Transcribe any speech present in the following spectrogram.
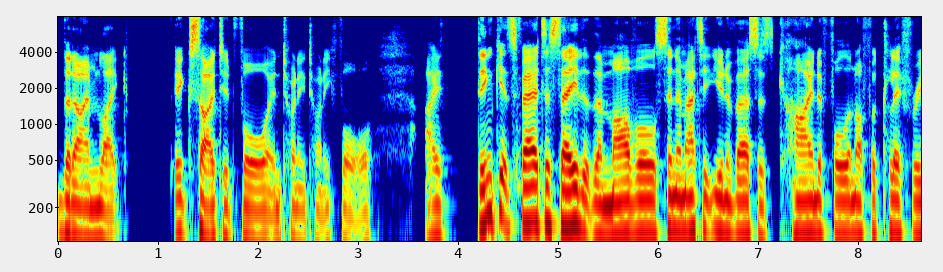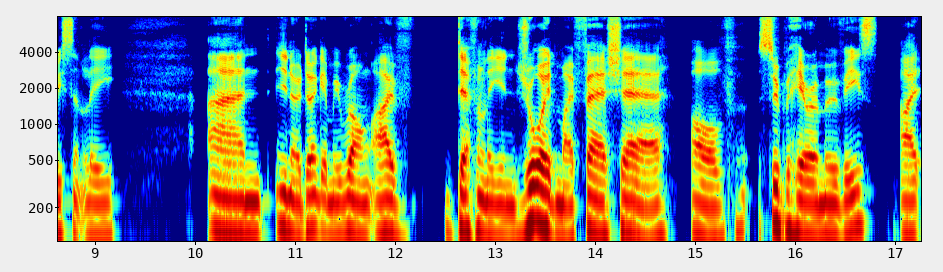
that I'm like excited for in 2024. I think it's fair to say that the Marvel Cinematic Universe has kind of fallen off a cliff recently. And, you know, don't get me wrong, I've definitely enjoyed my fair share of superhero movies. I,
